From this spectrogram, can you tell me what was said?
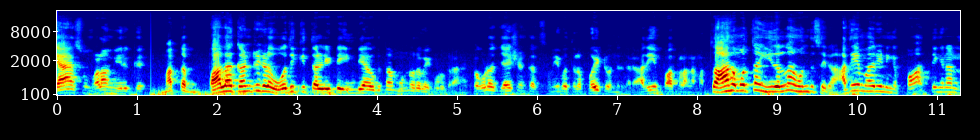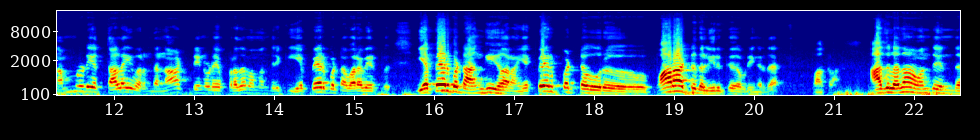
கேஸும் வளம் இருக்கு. மற்ற பல கண்ட்ரிகளை ஒதுக்கி தள்ளிட்டு இந்தியாவுக்கு தான் முன்னுரிமை கொடுக்குறாங்க. இப்போ கூட ஜெய்சங்கர் சமீபத்தில் போயிட்டு வந்திருக்காரு. அதையும் பார்க்கலாம் நம்ம. ஆக மொத்தம் இதெல்லாம் வந்து சரி. அதே மாதிரி நீங்க பார்த்தீங்கன்னா நம்மளுடைய தலைவர் இந்த நாட்டினுடைய பிரதம மந்திரிக்கு எப்பேற்பட்ட வரவேற்பு எப்பேற்பட்ட அங்கீகாரம் எப்பேற்பட்ட ஒரு பாராட்டுதல் இருக்கு அப்படிங்கிறத பார்க்கலாம். அதில் தான் வந்து இந்த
